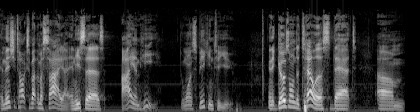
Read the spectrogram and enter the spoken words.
And then she talks about the Messiah, and he says, I am he, the one speaking to you. And it goes on to tell us that um,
